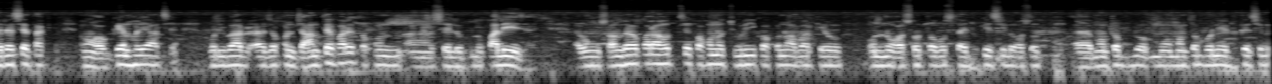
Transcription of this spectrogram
মেরেছে তাকে এবং অজ্ঞান হয়ে আছে। পরিবার যখন জানতে পারে তখন সেই লোকগুলো পালিয়ে যায় এবং সন্দেহ করা হচ্ছে কখনো চুরি, কখনো আবার কেউ অন্য অসৎ অবস্থায় ঢুকেছিল, অসৎ মন্তব্য মন্তব্য নিয়ে ঢুকেছিল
